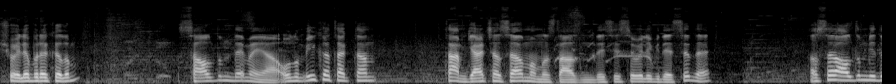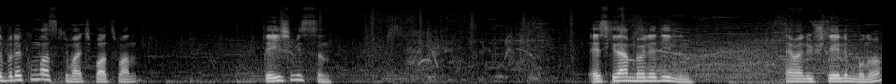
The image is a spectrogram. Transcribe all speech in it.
Şöyle bırakalım. Saldım deme ya. Oğlum ilk ataktan tamam gerçi hasar almaması lazım. Desesi öyle bir dese de. Hasar aldım diye de bırakılmaz ki maç Batman. Değişmişsin. Eskiden böyle değildin. Hemen üçleyelim bunu.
